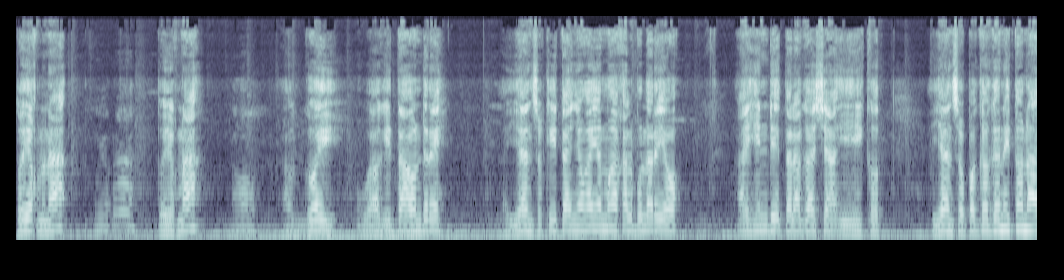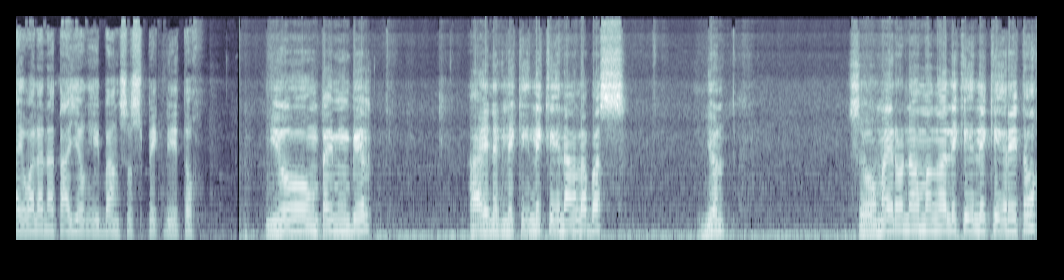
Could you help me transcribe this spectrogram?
Tuyok na na? Tuyok na. Tuyok na? Oo. Agoy, wagi taon dire. Ayan, so kita nyo ngayon mga kalbularyo, ay hindi talaga siya iikot. Ayan, so pagka ganito na ay wala na tayong ibang suspect dito. Yung timing belt ay nagliki-liki na ang labas. Yun. So mayroon ng mga liki-liki rito.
